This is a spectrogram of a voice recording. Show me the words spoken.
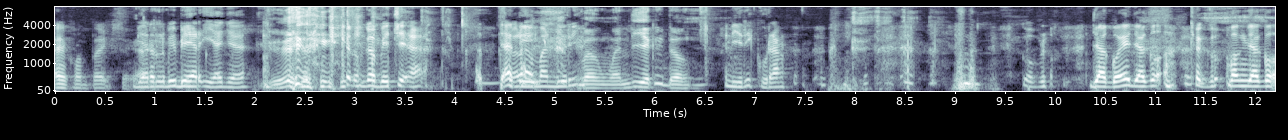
eh konteks ya. biar lebih BRI aja. Kalau enggak BCA. jadi Kalau mandiri, bang mandiri dong mandiri kurang. Goblok. jago ya jago Jago. bang jago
